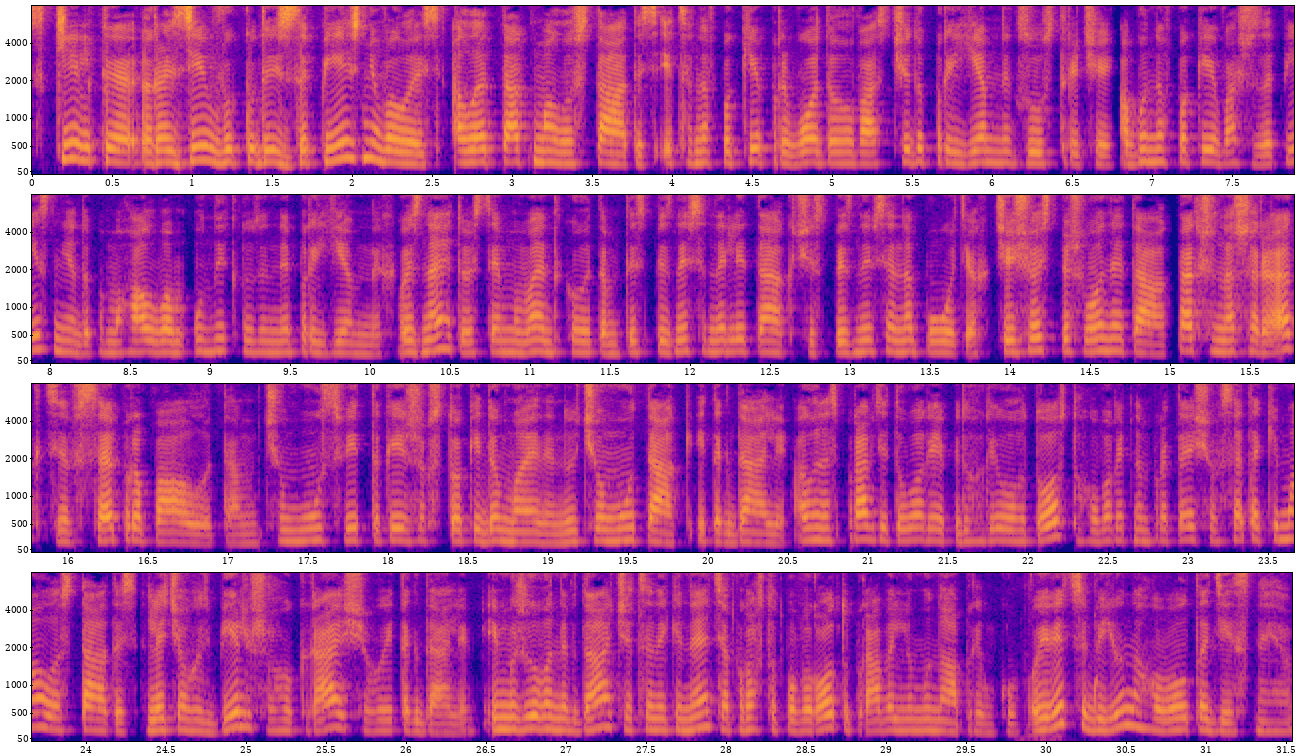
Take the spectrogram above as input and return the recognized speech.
Скільки разів ви кудись запізнювались, але так мало статись, і це навпаки приводило вас чи до приємних зустрічей, або навпаки, ваше запізнення допомагало вам уникнути неприємних. Ви знаєте, ось цей момент, коли там ти спізнився на літак, чи спізнився на потяг, чи щось пішло не так. Перша наша реакція все пропало. Там чому світ такий жорстокий до мене? Ну чому так і так далі. Але насправді теорія підгорілого тосту говорить нам про те, що все таки мало статись для чогось більшого, кращого і так далі. І можливо, невдача це не кінець, а просто поворот у правильному напрямку. Уявіть собі юного Волта Діснея,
